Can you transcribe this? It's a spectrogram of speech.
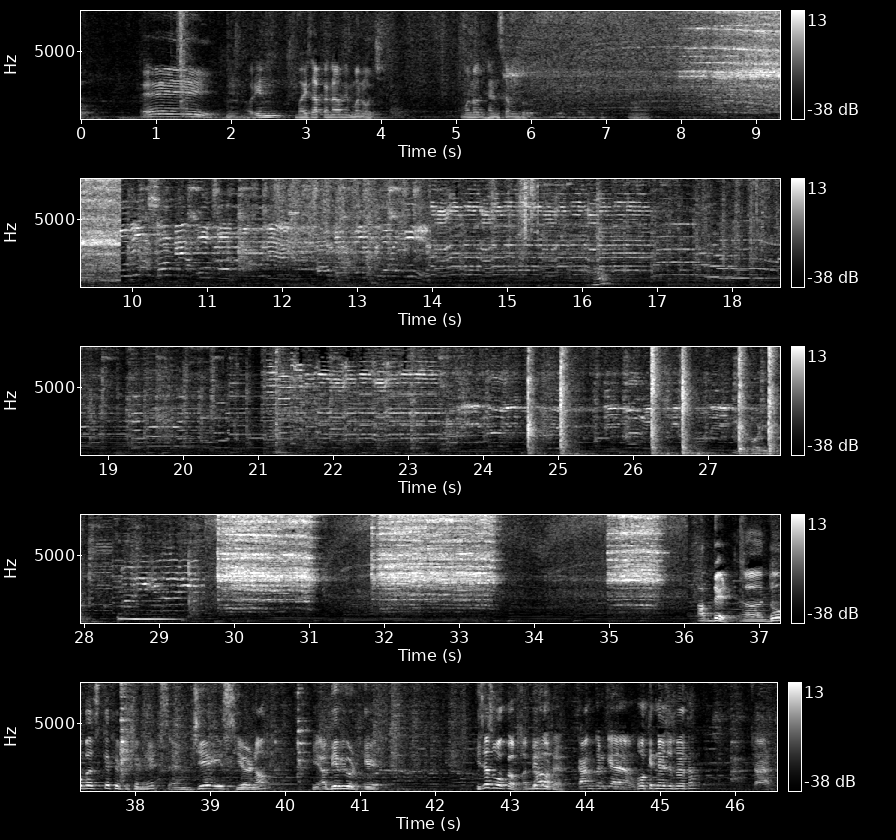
ए और इन भाई साहब का नाम है Manoj. Manoj handsome bro update दो बज के fifty minutes and J is here now ये अभी अभी उठ के ही जस्ट वोक अप अभी अभी उठा है। काम करके आया हूँ। वो कितने बजे सोया था? चार।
